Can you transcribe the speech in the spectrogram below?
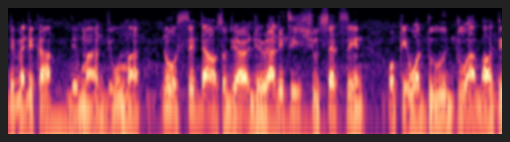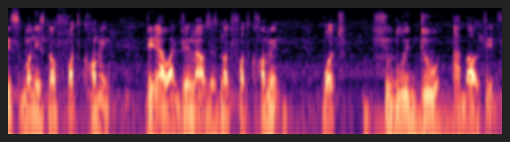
the medical the man the woman no, sit down. So the, the reality should set in. Okay, what do we do about this? Money is not forthcoming. The, our dream house is not forthcoming. What should we do about it?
